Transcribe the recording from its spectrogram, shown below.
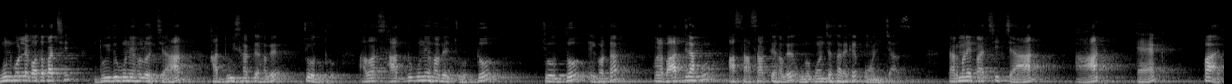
গুণ করলে কত পাচ্ছি? দুই দুগুণে হলো চার, আর দুই সাথে হবে চোদ্দ। আবার সাত দুগুণে হবে চোদ্দ চোদ্দ এই কটা আমরা বাদ দিয়ে রাখব, আর সাত সাথে হবে উনপঞ্চাশ আর একে পঞ্চাশ। তার মানে পাচ্ছি চার, আট, এক, পাঁচ।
